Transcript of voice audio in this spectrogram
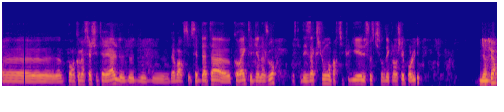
euh, pour un commercial chez Tereal d'avoir cette data euh, correcte et bien à jour? Est-ce qu'il y a des actions en particulier, des choses qui sont déclenchées pour lui? Bien sûr.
